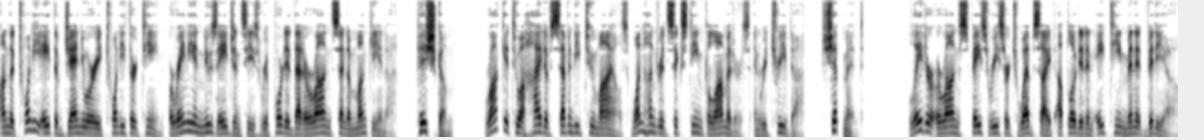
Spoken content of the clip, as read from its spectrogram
On 28 January 2013, Iranian news agencies reported that Iran sent a monkey in a Pishgam rocket to a height of 72 miles 116 kilometers and retrieved a shipment. Later Iran's space research website uploaded an 18-minute video.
